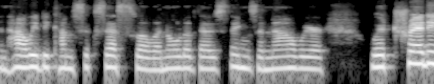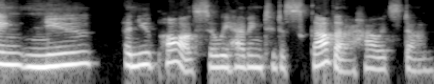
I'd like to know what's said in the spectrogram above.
and how we become successful and all of those things. And now we're we're treading new a new path. So we're having to discover how it's done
